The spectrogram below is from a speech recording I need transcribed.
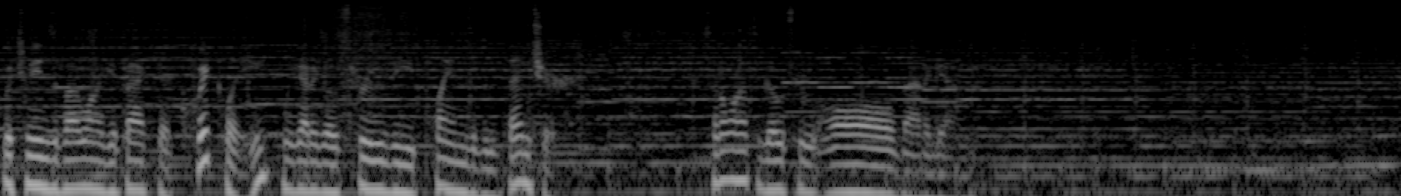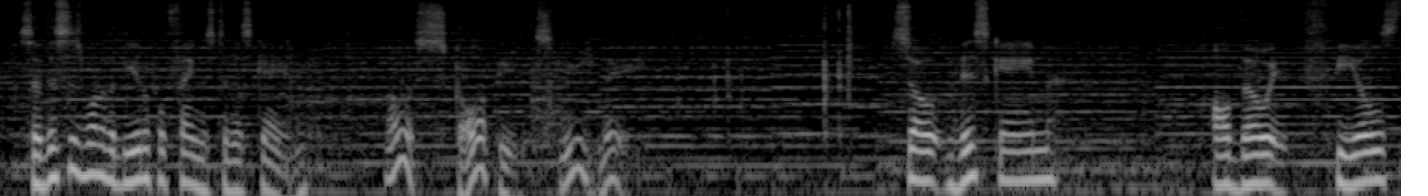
Which means if I want to get back there quickly, we got to go through the Plains of Adventure. So I don't want to have to go through all that again. So this is one of the beautiful things to this game. Oh, a Scolipede, excuse me. So this game, although it feels,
